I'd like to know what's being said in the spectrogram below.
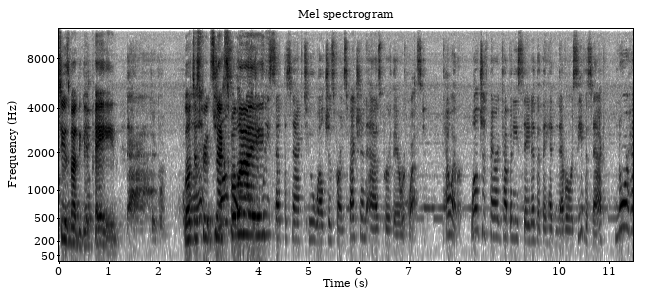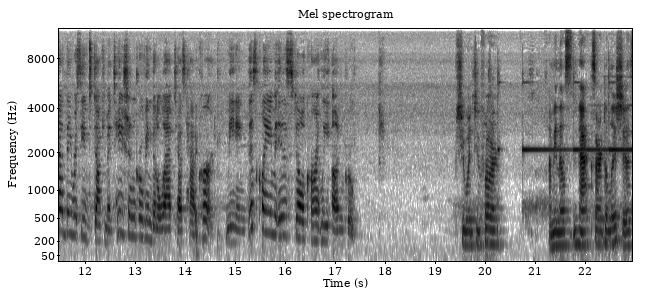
She was about to get paid. Welch's Fruit Snacks for life. sent the snack to Welch's for inspection as per their request. However, Welch's parent company stated that they had never received the snack, nor had they received documentation proving that a lab test had occurred, meaning this claim is still currently unproven. She went too far. I mean, those snacks are delicious.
